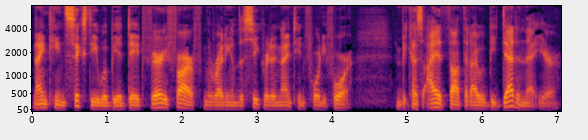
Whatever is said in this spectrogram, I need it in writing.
1960 would be a date very far from the writing of The Secret in 1944, and because I had thought that I would be dead in that year.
